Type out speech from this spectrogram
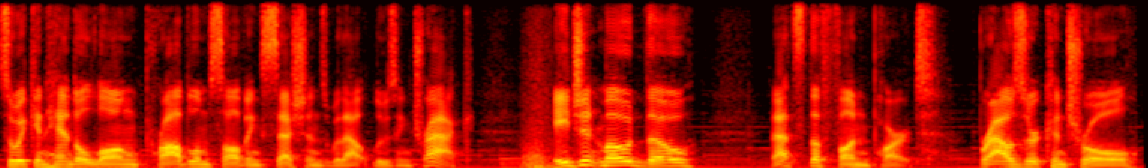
so it can handle long problem-solving sessions without losing track. Agent mode, though, that's the fun part. Browser control.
